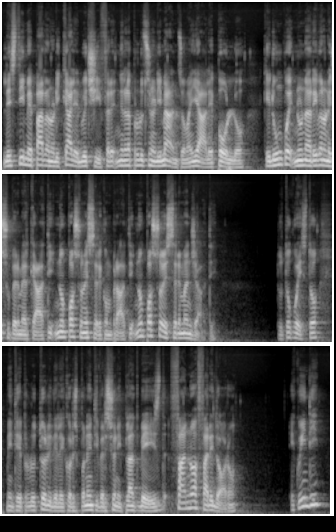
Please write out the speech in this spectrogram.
le stime parlano di cali a due cifre nella produzione di manzo, maiale, pollo, che dunque non arrivano nei supermercati, non possono essere comprati, non possono essere mangiati. Tutto questo mentre i produttori delle corrispondenti versioni plant-based fanno affari d'oro. E quindi?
